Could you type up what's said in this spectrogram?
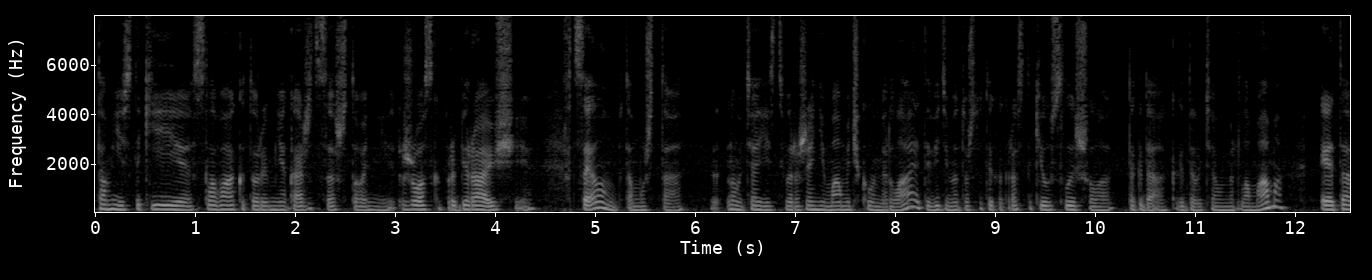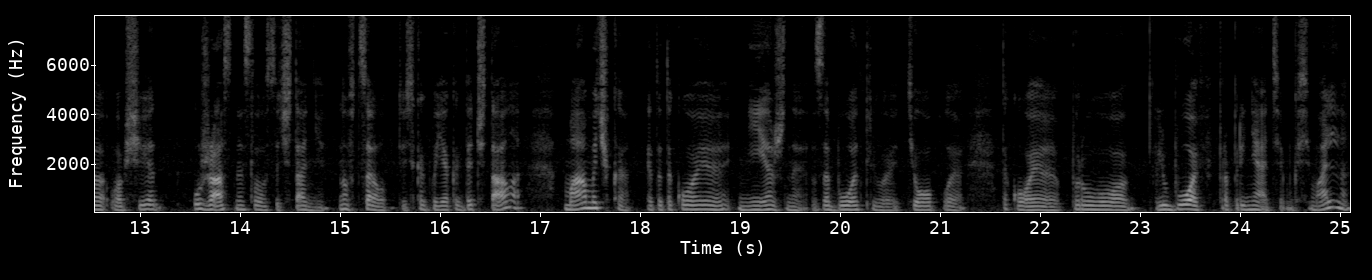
там есть такие слова, которые мне кажется, что они жестко пробирающие в целом, потому что ну, у тебя есть выражение «мамочка умерла», это, видимо, то, что ты как раз-таки услышала тогда, когда у тебя умерла мама. Это вообще ужасное словосочетание, но в целом. То есть как бы я когда читала, мамочка — это такое нежное, заботливое, теплое, такое про любовь, про принятие максимально.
